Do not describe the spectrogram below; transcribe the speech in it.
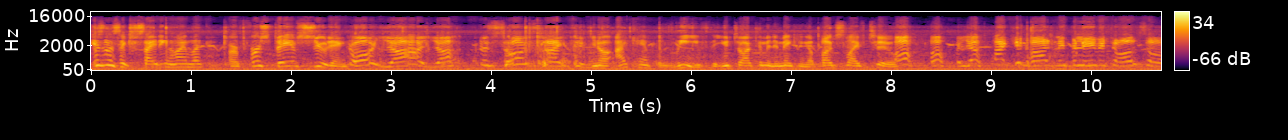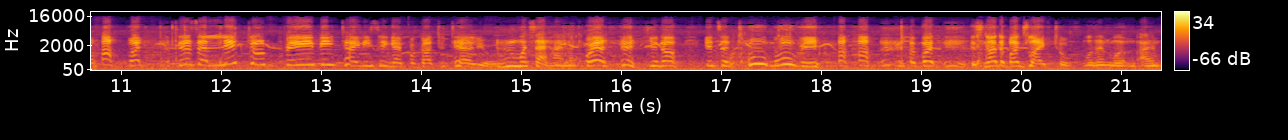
Isn't this exciting, Heimlich? Our first day of shooting. Oh yeah, yeah. It's so exciting. You know, I can't believe that you talked him into making a Bug's Life too. Oh, oh, yeah, I can hardly believe it also. But there's a little baby tiny thing I forgot to tell you. Mhm, What's that, Heimlich? Well, you know, it's a two movie, but it's not a Bug's Life two. Well, then what, I,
